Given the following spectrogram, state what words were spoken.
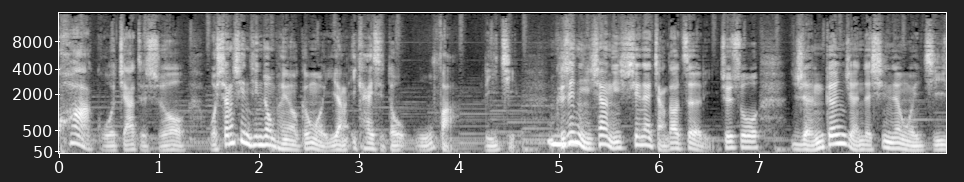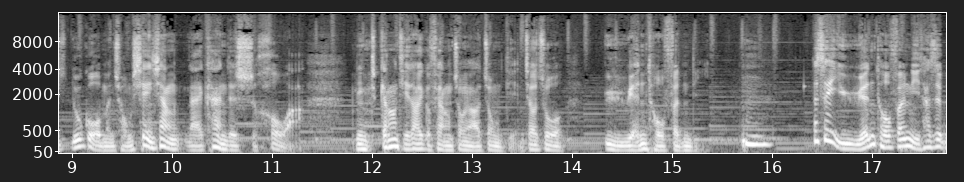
跨国家的时候，我相信听众朋友跟我一样，一开始都无法理解。可是你像你现在讲到这里，就是说人跟人的信任危机，如果我们从现象来看的时候啊，你刚刚提到一个非常重要的重点，叫做与源头分离。嗯，但是与源头分离，它是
